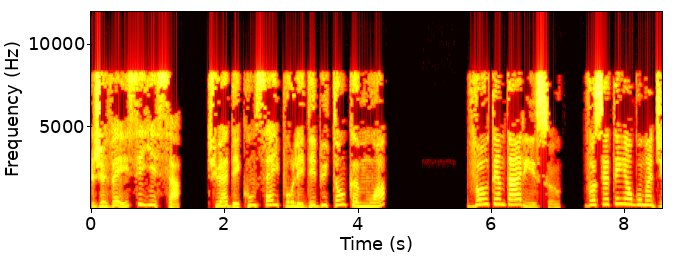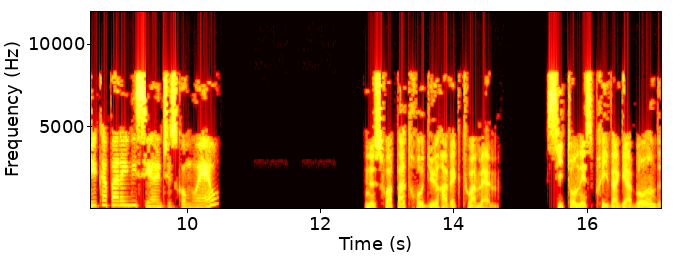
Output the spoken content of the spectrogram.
Je vais essayer ça. Tu as des conseils pour les débutants comme moi? Vou tentar isso. Você tem alguma dica para iniciantes como eu? Ne sois pas trop dur avec toi-même. Si ton esprit vagabonde,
